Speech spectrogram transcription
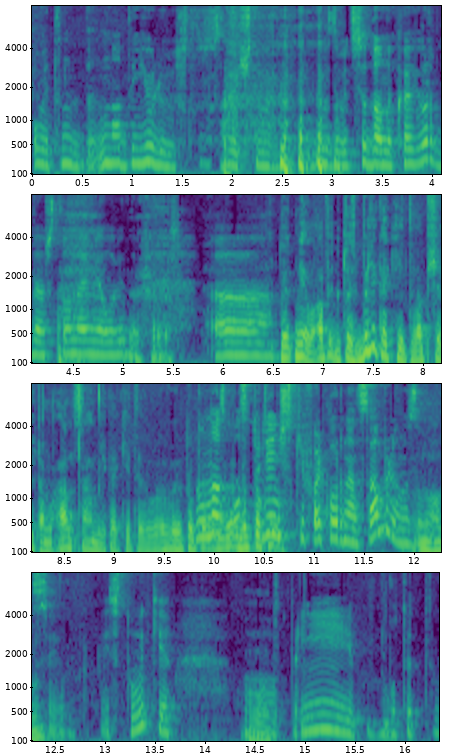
Ой, это надо Юлю срочно вызвать сюда на ковер, да, что она имела в виду. Хорошо. А, То, есть- не, а то есть были какие-то вообще там ансамбли какие-то? Вы- только- Ну, у нас вы- был вы только- студенческий фольклорный ансамбль, он назывался «Истоки». А, Вот. При вот этой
